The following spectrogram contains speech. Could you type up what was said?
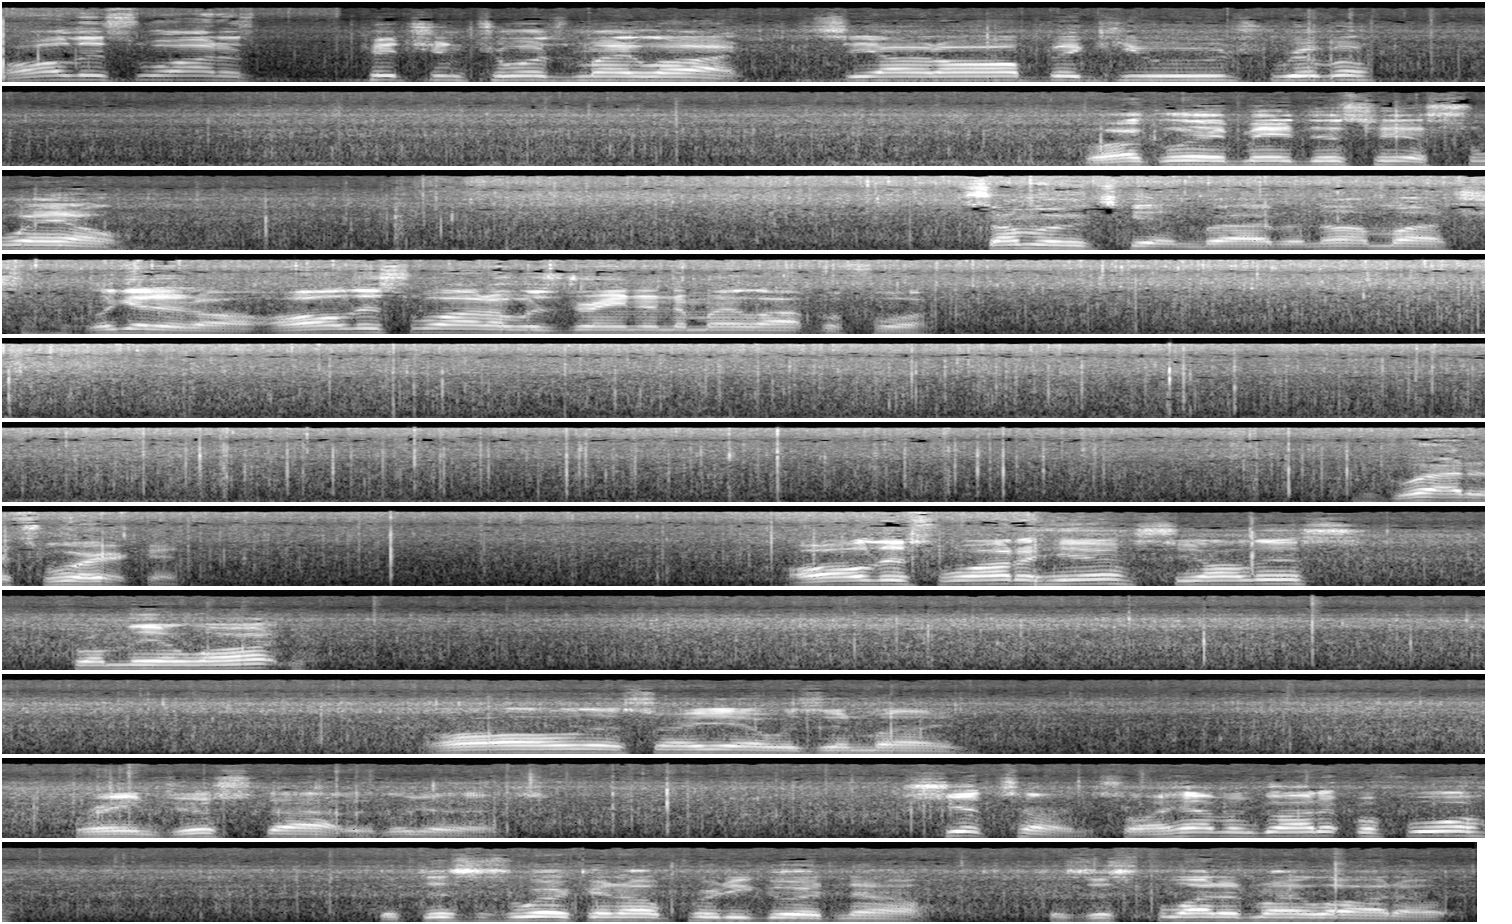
All this water's pitching towards my lot. See how it all big, huge river? Luckily, I made this here swale. Some of it's getting by, but not much. Look at it all. All this water was drained into my lot before. I'm glad it's working. All this water here, see all this from their lot? All this right here was in mine. Rain just started. Look at this. Shit ton. So I haven't got it before. But this is working out pretty good now. Because this flooded my lot out.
